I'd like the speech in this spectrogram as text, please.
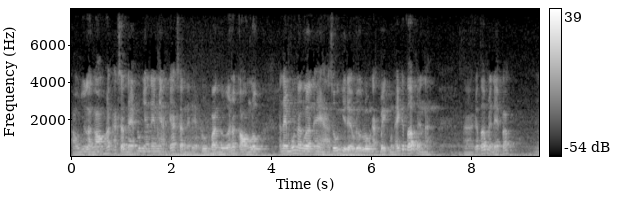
Hầu như là ngon hết action đẹp luôn nha anh em nha. Cái action này đẹp luôn và ngựa nó còn luôn. Anh em muốn nâng lên hay hạ xuống gì đều được luôn đặc biệt mình thấy cái tớp này nè. À, cái tớp này đẹp lắm. Ừ,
